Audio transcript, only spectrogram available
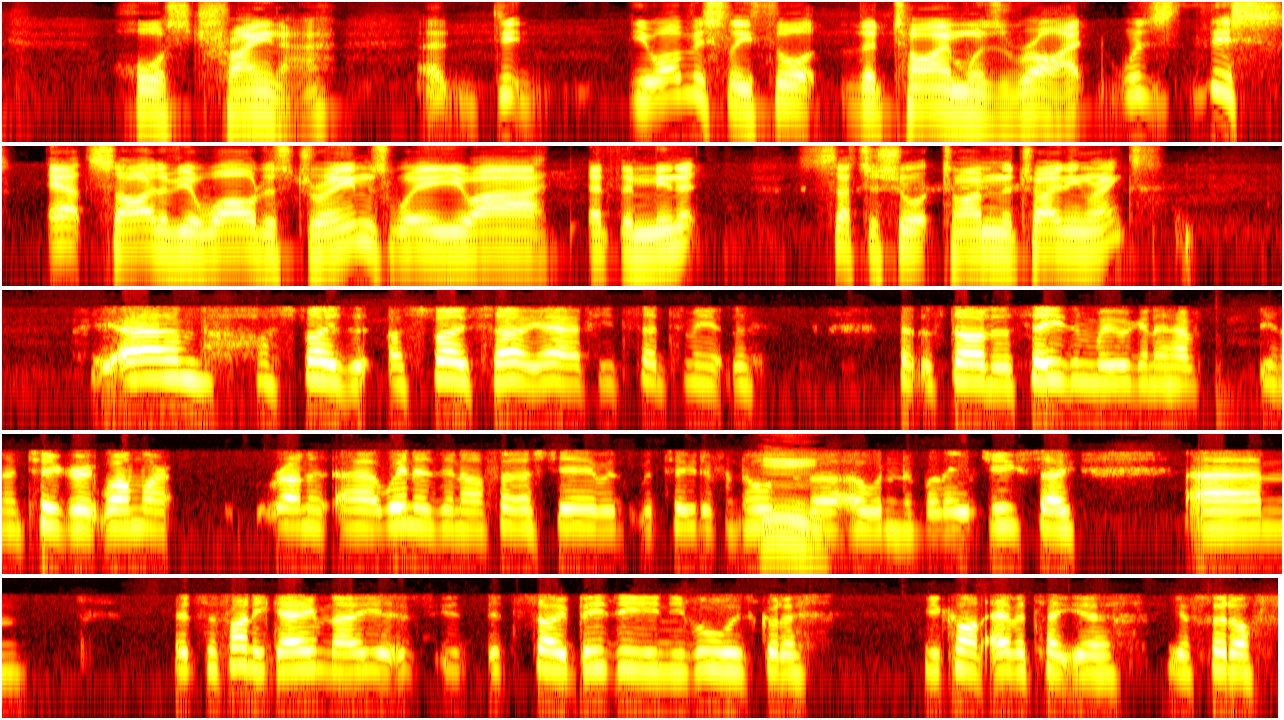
horse trainer. Uh, did you obviously thought the time was right? Was this outside of your wildest dreams, where you are at the minute? Such a short time in the training ranks. Um, I suppose I suppose so. Yeah, if you'd said to me at the at the start of the season we were going to have you know two Group One run uh, winners in our first year with, with two different horses, Mm. I, I wouldn't have believed you. So, um, it's a funny game though. It's, it's so busy and you've always got to you can't ever take your your foot off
